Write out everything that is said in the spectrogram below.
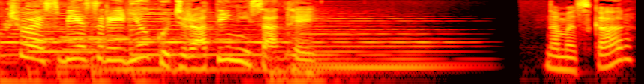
આપ છો SBS રેડિયો ગુજરાતીની સાથે. નમસ્કાર.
